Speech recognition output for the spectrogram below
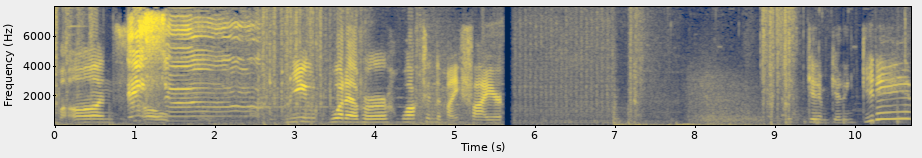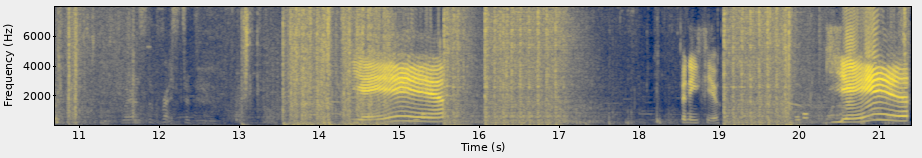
Come on. Ace Oh, mute, whatever. Walked into my fire. Get him, get him, get him! Where's the rest of you? Yeah! Beneath you. Yeah!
